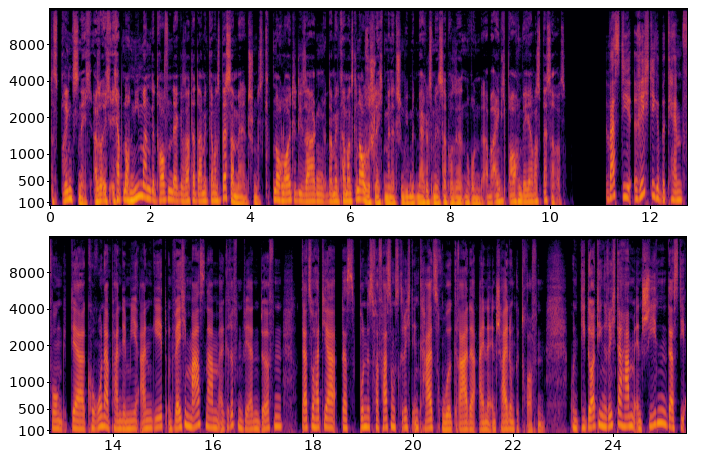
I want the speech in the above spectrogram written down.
das bringt's nicht. Also ich, ich habe noch niemanden getroffen, der gesagt hat, damit kann man es besser managen. Es gibt noch Leute, die sagen, damit kann man es genauso schlecht managen wie mit Merkels Ministerpräsidentenrunde. Aber eigentlich brauchen wir ja was Besseres. Was die richtige Bekämpfung der Corona-Pandemie angeht und welche Maßnahmen ergriffen werden dürfen, dazu hat ja das Bundesverfassungsgericht in Karlsruhe gerade eine Entscheidung getroffen. Und die dortigen Richter haben entschieden, dass die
